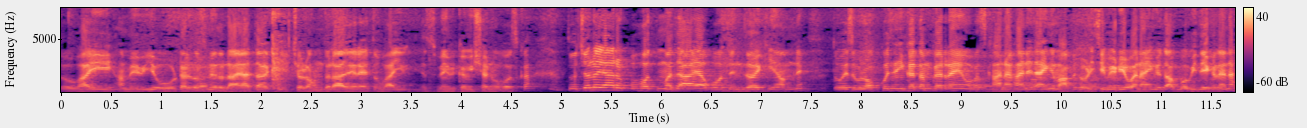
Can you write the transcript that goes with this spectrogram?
तो भाई, हमें भी ये होटल उसने दिलाया था कि चलो हम दिला दे रहे हैं तो भाई, इसमें भी कमीशन होगा उसका। तो चलो यार, बहुत मज़ा आया, बहुत इन्जॉय किया हमने। तो इस ब्लॉग को यहीं ख़त्म कर रहे हैं और बस खाना खाने जाएँगे, वहाँ पे थोड़ी सी वीडियो बनाएँगे तो आप वो भी देख लेना।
